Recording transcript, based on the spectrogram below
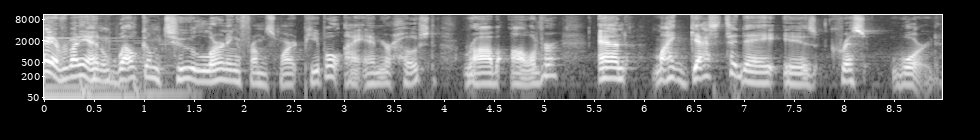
Hey, everybody, and welcome to Learning from Smart People. I am your host, Rob Oliver, and my guest today is Kris Ward.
